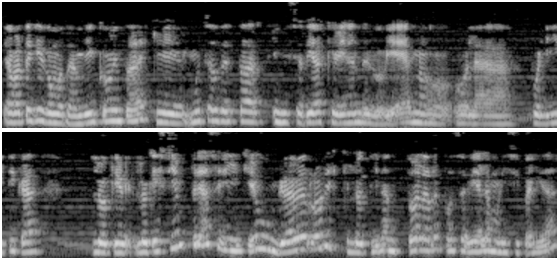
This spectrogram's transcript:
Y aparte que como también comentabas que muchas de estas iniciativas que vienen del gobierno o la política, lo que, lo que siempre hacen y que es un grave error es que lo tiran toda la responsabilidad a la municipalidad,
